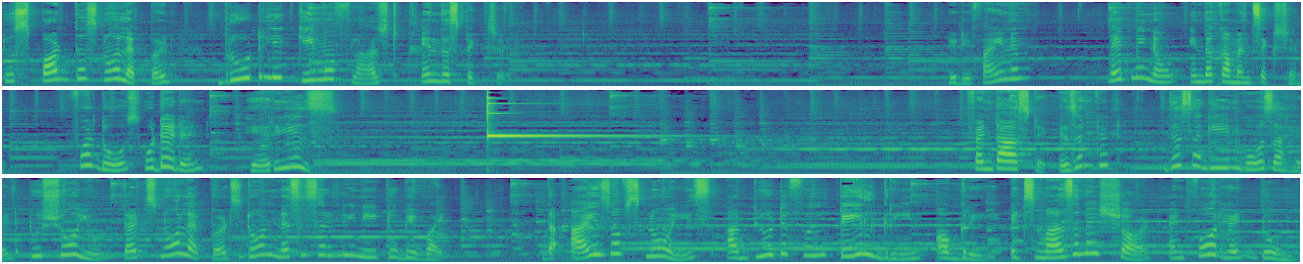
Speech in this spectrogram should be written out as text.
to spot the snow leopard brutally camouflaged in this picture. Did you find him? Let me know in the comment section. For those who didn't, here he is. Fantastic, isn't it? This again goes ahead to show you that snow leopards don't necessarily need to be white. The eyes of Snowies are beautiful pale green or grey, its muzzle is short and forehead domed.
